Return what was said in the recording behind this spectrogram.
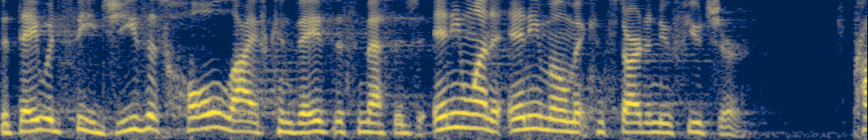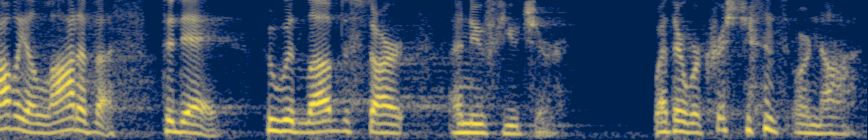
that they would see Jesus' whole life conveys this message. Anyone at any moment can start a new future. There's probably a lot of us today who would love to start a new future, whether we're Christians or not.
